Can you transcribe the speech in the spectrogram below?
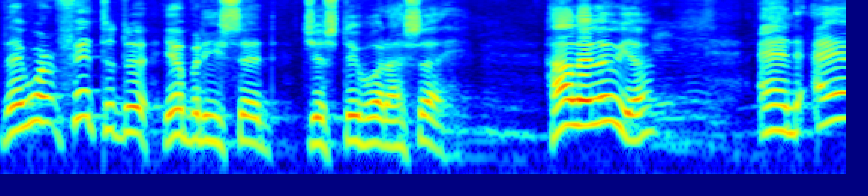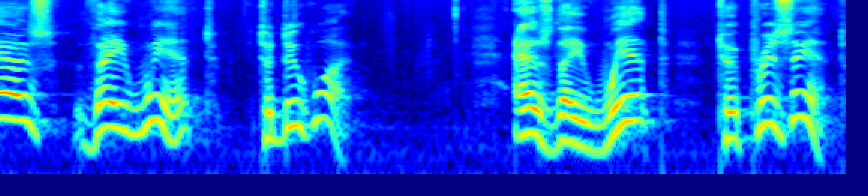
they weren't fit to do it. Yeah, but he said, just do what I say. Mm-hmm. Hallelujah. And as they went to do what? As they went to present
